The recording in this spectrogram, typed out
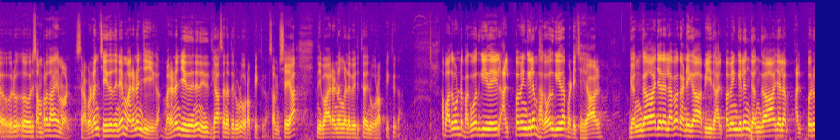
ഒരു ഒരു സമ്പ്രദായമാണ്. ശ്രവണം ചെയ്തതിനെ മനനം ചെയ്യുക. മനനം ചെയ്തതിനെ നിധിധ്യാസനത്തിലൂടെ ഉറപ്പിക്കുക. സംശയ നിവാരണങ്ങൾ വരുത്തി അതിന് ഉറപ്പിക്കുക. അപ്പോൾ അതുകൊണ്ട് ഭഗവത്ഗീതയിൽ അല്പമെങ്കിലും ഭഗവത്ഗീത പഠിച്ചയാൾ ഗംഗാജല ലവ കണികാപീത അല്പമെങ്കിലും ഗംഗാജലം അല്പ ഒരു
